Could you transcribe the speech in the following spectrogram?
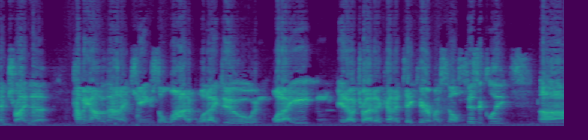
I tried to, coming out of that, I changed a lot of what I do and what I eat, and you know, try to kind of take care of myself physically. Uh,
